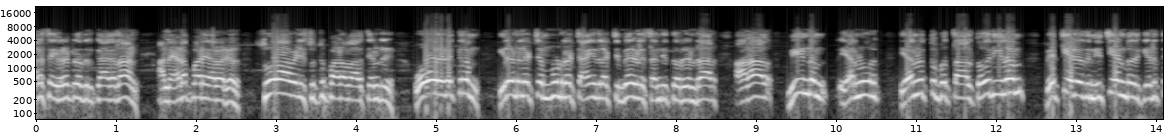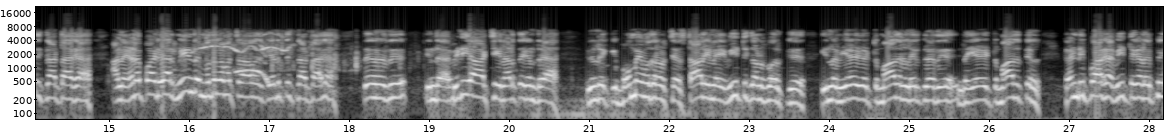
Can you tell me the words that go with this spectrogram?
அரசை விரட்டுவதற்காக தான் அந்த எடப்பாடி அவர்கள் சூறாவளி சுற்றுப்பாடமாக சென்று ஒவ்வொரு இடத்திலும் இரண்டு லட்சம் மூன்று லட்சம் ஐந்து லட்சம் பேர்களை சந்தித்து வருகின்றார். ஆனால் மீண்டும் இரநூறு இருநூத்தி முப்பத்தாறு தொகுதியிலும் வெற்றி அடைவது நிச்சயம் என்பதற்கு எடுத்துக்காட்டாக அண்ணன் எடப்பாடியார் மீண்டும் முதலமைச்சராவதற்கு எடுத்துக்காட்டாக திகழ்கிறது இந்த விடிய ஆட்சியை நடத்துகின்ற இன்றைக்கு பொம்மை முதலமைச்சர் ஸ்டாலினை வீட்டுக்கு அனுப்புவதற்கு இன்னும் ஏழு எட்டு மாதங்கள் இருக்கிறது. இந்த ஏழு எட்டு மாதத்தில் கண்டிப்பாக வீட்டுக்கு அனுப்பி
